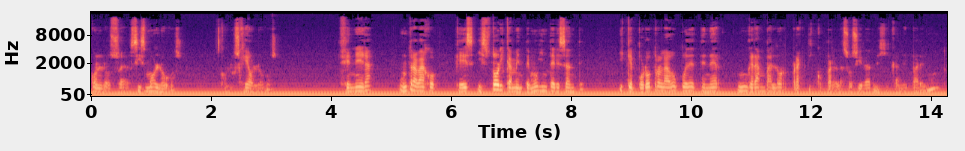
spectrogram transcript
con los eh, sismólogos, con los geólogos, genera un trabajo que es históricamente muy interesante y que por otro lado puede tener un gran valor práctico para la sociedad mexicana y para el mundo.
